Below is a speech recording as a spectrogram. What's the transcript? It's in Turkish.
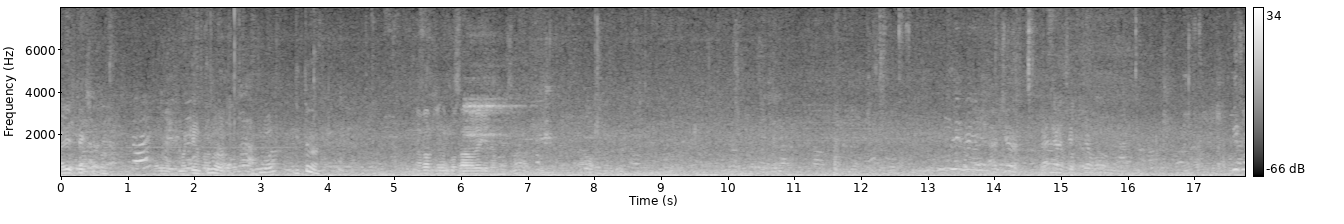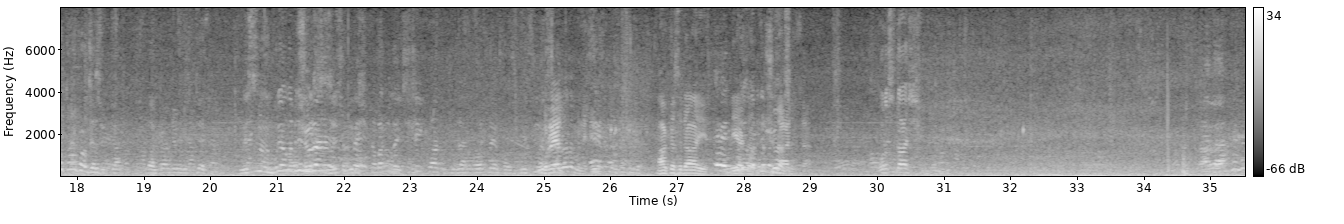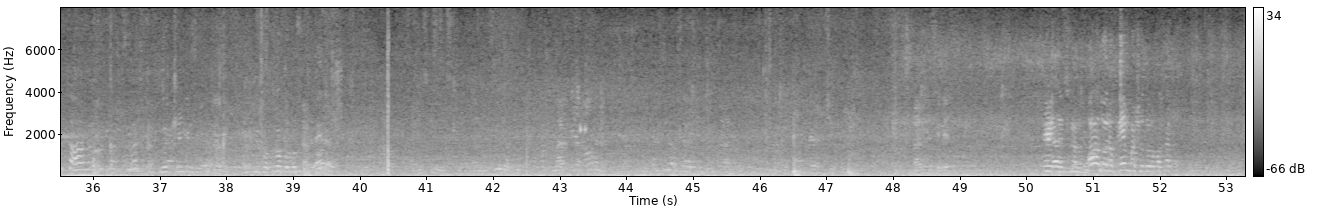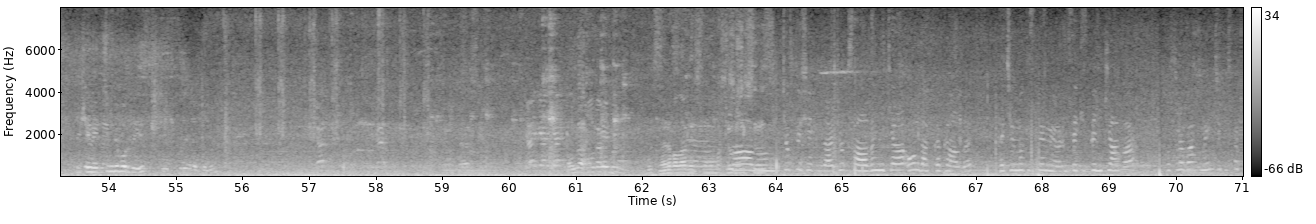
Hayır tek şey. Makine gitti mi orada? Gitti mi? Gitti mi? Tamam canım bu zaman oraya gidemiyorsun ha. Bir fotoğraf alacağız dükkan. Bak önce gitti. Nesin Hanım buraya alabilir miyiz? Şurada, şurada tabakta çiçek var güzel orada yapalım. Nesin Hanım. Buraya alalım mı ne? Evet. Arkası daha iyi. Evet, Diğer tarafta. Şurası. Orası daha şık. Sağ olun. Bir fotoğraf alalım. Evet. Nesin Hanım. Bana doğru en başa doğru bakar? Evet şimdi buradayız. Buraya bakalım. Tolga. Merhabalar Nesin Hanım. Çok Sağ şıksınız. olun. Çok teşekkürler. Çok sağ olun. Nikah 10 dakika kaldı. Kaçırmak istemiyorum. 8'de nikah var. Kusura bakmayın çıkışta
